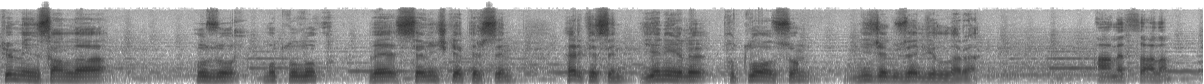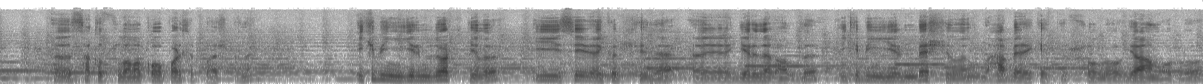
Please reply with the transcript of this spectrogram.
tüm insanlığa huzur, mutluluk ve sevinç getirsin. Herkesin yeni yılı kutlu olsun. Nice güzel yıllara. Ahmet Sağlam, e, Sakız Sulama Kooperatif Başkanı. 2024 yılı iyisi ve kötüsüyle e, geride kaldı. 2025 yılın daha bereketli, sulu, yağmurlu,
